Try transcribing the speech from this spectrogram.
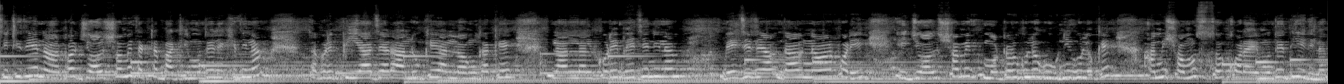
সিটি দিয়ে নেওয়ার পর জল সমেত একটা বাটির মধ্যে রেখে দিলাম। তারপরে পেঁয়াজ আর আলুকে আর লঙ্কাকে লাল লাল করে ভেজে নিলাম। ভেজে নেওয়ার পরে এই জল সমেত মটরগুলো, ঘুগনিগুলোকে আমি সমস্ত কড়াইয়ের মধ্যে দিয়ে দিলাম।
